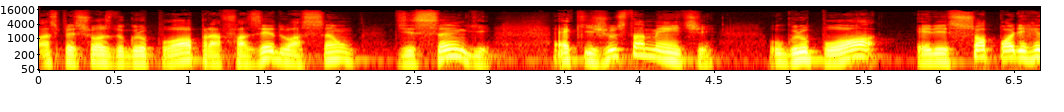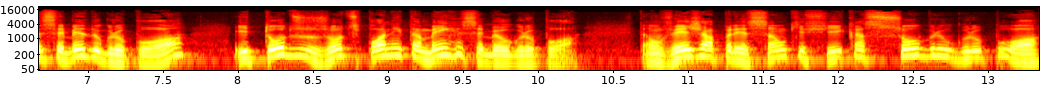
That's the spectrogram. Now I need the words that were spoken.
as pessoas do grupo O para fazer doação de sangue é que justamente o grupo O ele só pode receber do grupo O e todos os outros podem também receber o grupo O. Então veja a pressão que fica sobre o grupo O,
